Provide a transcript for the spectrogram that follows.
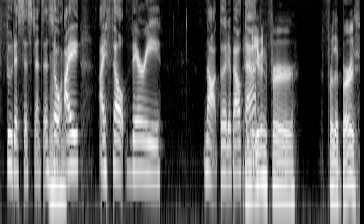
food assistance and Mm-hmm. so i i felt very not good about that and even for for the birth,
